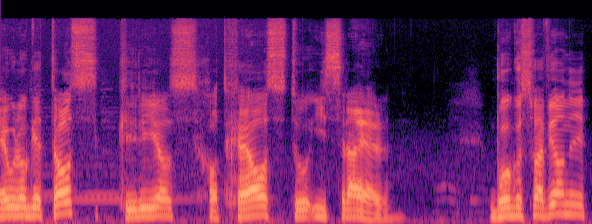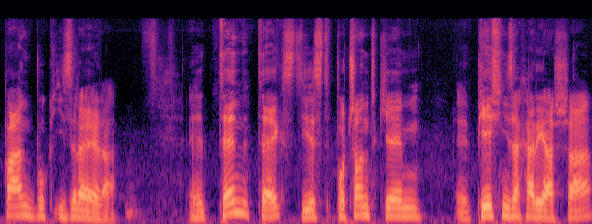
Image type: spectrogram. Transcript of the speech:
Eulogetos, Kyrios, Hotcheos, tu Israel. Błogosławiony Pan Bóg Izraela. E, Ten tekst jest początkiem e, pieśni Zachariasza.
